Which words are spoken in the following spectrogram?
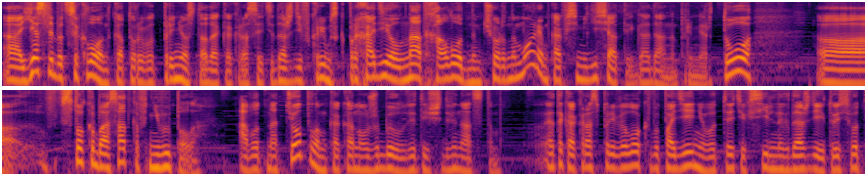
А, Если бы циклон, который вот принес тогда как раз эти дожди в Крымск, проходил над холодным Черным морем, как в 70-е годы, например, то э, столько бы осадков не выпало. А вот над теплым, как оно уже было в 2012 это как раз привело к выпадению вот этих сильных дождей. То есть вот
